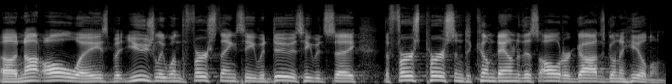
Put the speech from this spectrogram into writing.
uh, not always, but usually one of the first things he would do is he would say, The first person to come down to this altar, God's going to heal them.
